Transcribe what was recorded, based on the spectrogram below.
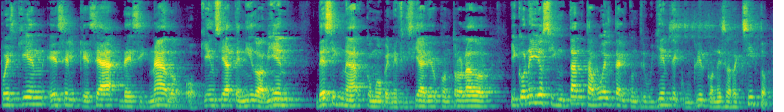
pues quién es el que se ha designado o quién se ha tenido a bien designar como beneficiario controlador y con ello sin tanta vuelta el contribuyente cumplir con ese requisito.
